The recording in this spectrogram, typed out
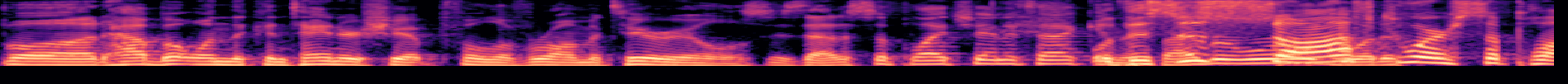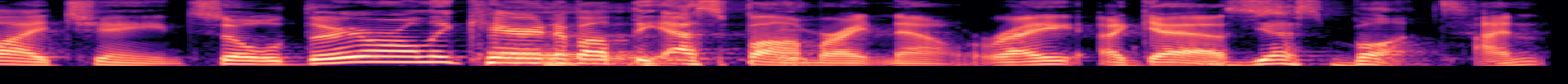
but how about when the container ship full of raw materials is that a supply chain attack Well, this is world? What if- software supply chain. So they're only caring about the S bomb right now, right? I guess. yes but I,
